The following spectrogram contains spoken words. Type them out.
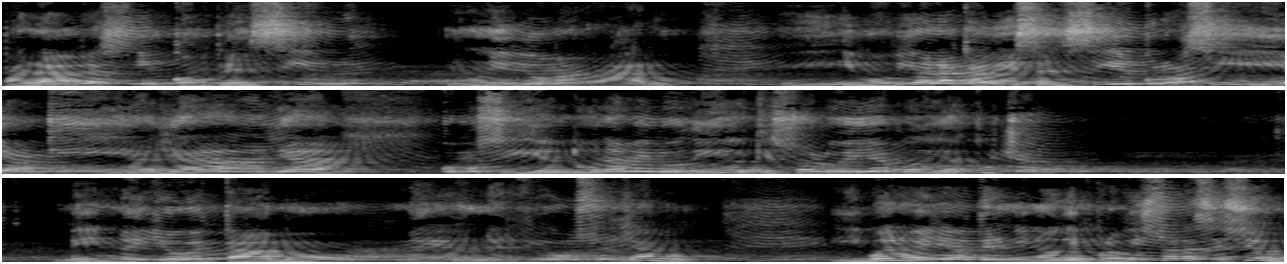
palabras incomprensibles en un idioma raro, y, movía la cabeza en círculo, así, aquí, allá, allá, como siguiendo una melodía que solo ella podía escuchar. Mirna y yo estábamos nerviosos ya, y bueno, ella terminó de improviso la sesión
